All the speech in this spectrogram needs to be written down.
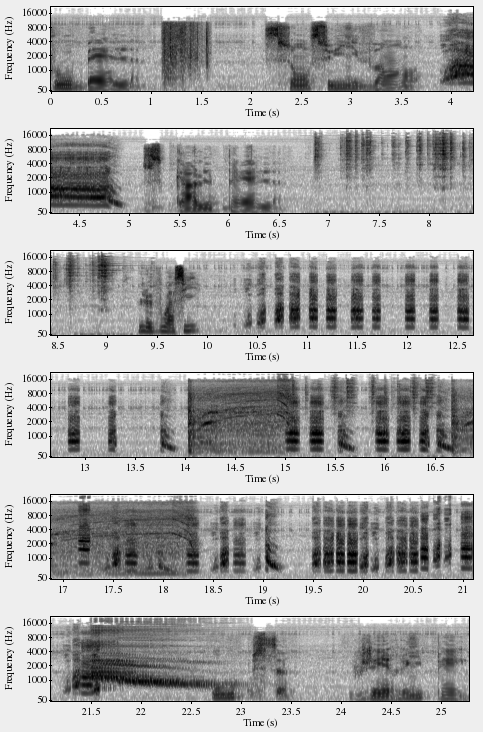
Poubelle. Son suivant. Scalpel. Le voici. Oups. J'ai ripé.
